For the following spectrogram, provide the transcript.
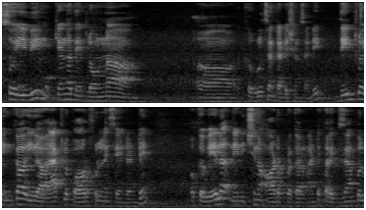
సో ఇవి ముఖ్యంగా దీంట్లో ఉన్న రూల్స్ అండ్ కండిషన్స్ అండి. దీంట్లో ఇంకా ఈ యాక్ట్లో పవర్ఫుల్నెస్ ఏంటంటే ఒకవేళ నేను ఇచ్చిన ఆర్డర్ ప్రకారం అంటే ఫర్ ఎగ్జాంపుల్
